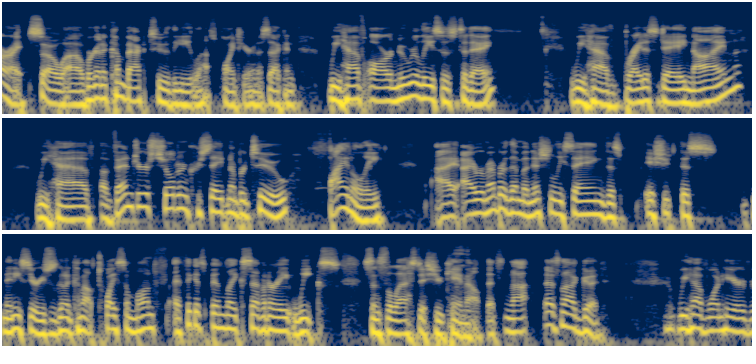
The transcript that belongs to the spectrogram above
All right, so uh, we're going to come back to the last point here in a second. We have our new releases today. We have Brightest Day 9. We have Avengers Children Crusade number 2. Finally, I, I remember them initially saying this issue this miniseries was going to come out twice a month. I think it's been like 7 or 8 weeks since the last issue came out. That's not that's not good. We have one here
